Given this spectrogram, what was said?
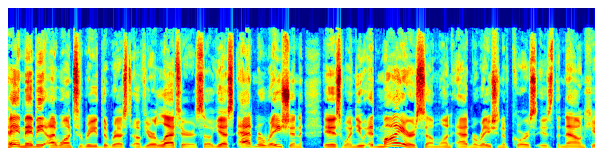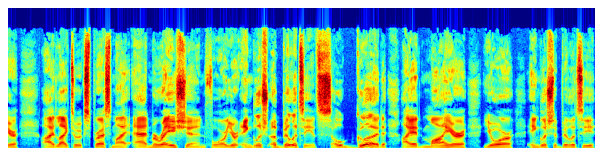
hey, maybe I want to read the rest of your letter. So yes, admiration Admiration is when you admire someone. Admiration, of course, is the noun here. I'd like to express my admiration for your English ability. It's so good. I admire your English ability.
